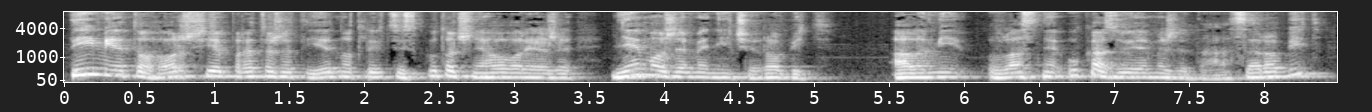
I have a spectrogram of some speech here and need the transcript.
tým je to horšie, pretože tí jednotlivci skutočne hovoria, že nemôžeme nič robiť ale my vlastne ukazujeme, že dá sa robiť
